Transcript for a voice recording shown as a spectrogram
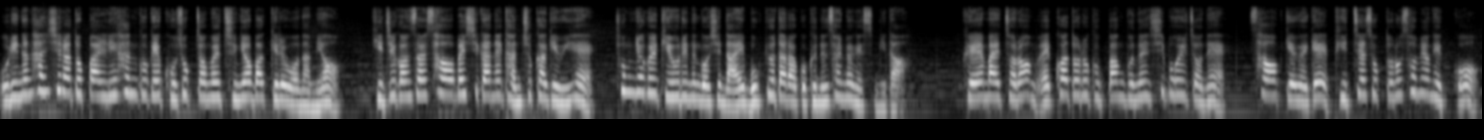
우리는 한시라도 빨리 한국의 고속정을 증여받기를 원하며 기지 건설 사업의 시간을 단축하기 위해 총력을 기울이는 것이 나의 목표다라고 그는 설명했습니다. 그의 말처럼 에콰도르 국방부는 15일 전에 사업 계획에 빛의 속도로 서명했고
